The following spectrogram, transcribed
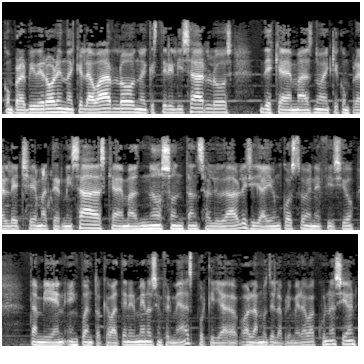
comprar biberones, no hay que lavarlos, no hay que esterilizarlos, de que además no hay que comprar leche maternizadas, que además no son tan saludables y ya hay un costo-beneficio también en cuanto a que va a tener menos enfermedades, porque ya hablamos de la primera vacunación,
